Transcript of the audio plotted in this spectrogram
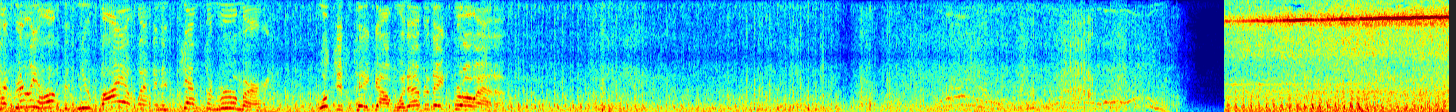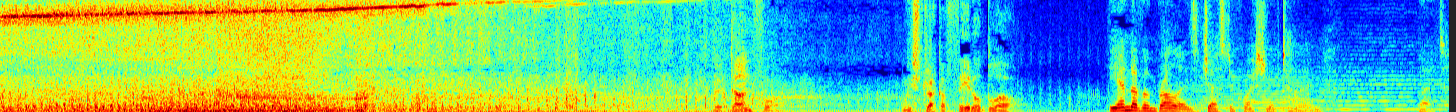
I really hope this new bioweapon is just a rumor. We'll just take out whatever they throw at us. Done for. We struck a fatal blow. The end of Umbrella is just a question of time. But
